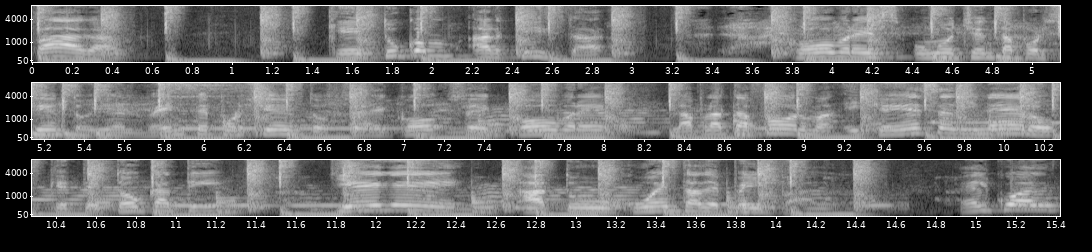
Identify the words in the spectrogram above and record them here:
Paga que tú como artista cobres un 80% y el 20% se, se cobre la plataforma y que ese dinero que te toca a ti llegue a tu cuenta de PayPal, el cual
